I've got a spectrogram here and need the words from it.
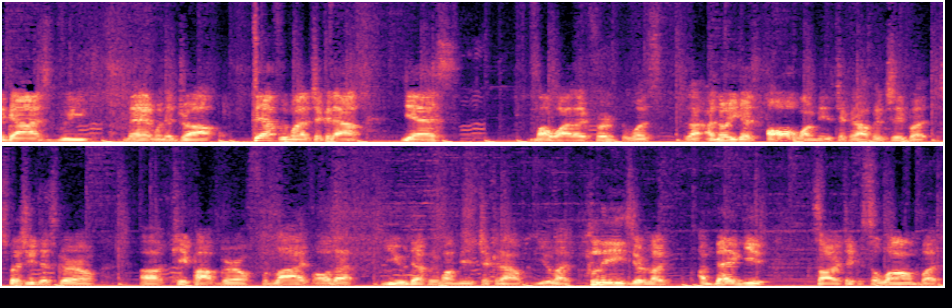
said, guys, we man, when it dropped, definitely want to check it out. Yes, my wildlifer was. I know you guys all want me to check it out eventually, but especially this girl, uh, K-pop girl for life, all that. You definitely want me to check it out. You like, please, you're like, I beg you. Sorry taking so long, but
